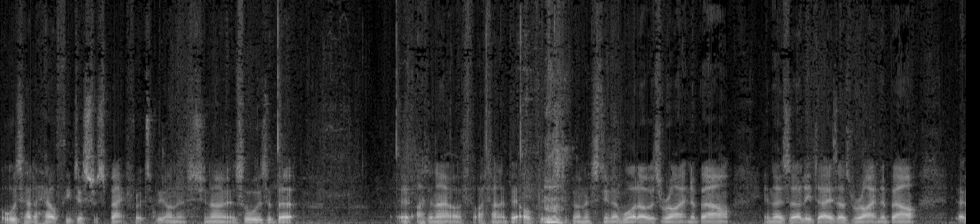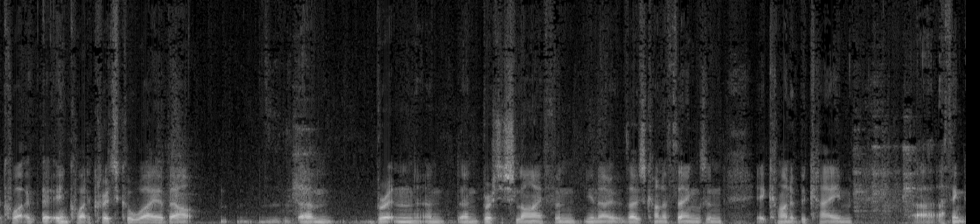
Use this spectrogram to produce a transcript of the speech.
always had a healthy disrespect for it. To be honest, you know, it's always a bit. Uh, I don't know. I found it a bit obvious, to be honest. You know what I was writing about in those early days. I was writing about uh, quite a, in quite a critical way about um, Britain and, and British life and you know those kind of things, and it kind of became, uh, I think,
